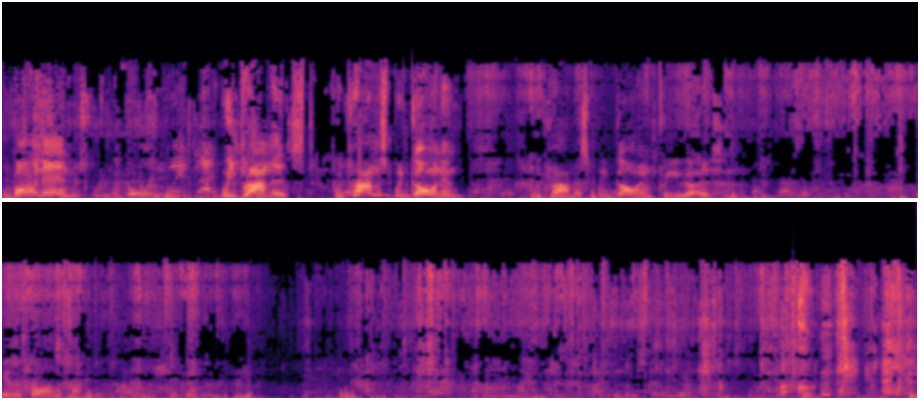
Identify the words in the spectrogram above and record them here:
We're going I in. promised we were going in. Wait, guys. We promised. We promised we'd go in. We promised we'd go in for you guys. Yeah, let's go on the side of this island and check over.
